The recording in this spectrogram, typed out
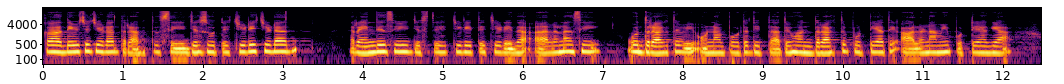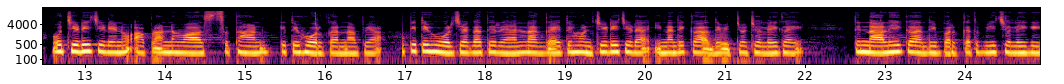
ਘਰ ਦੇ ਵਿੱਚ ਜਿਹੜਾ ਦਰਖਤ ਸੀ, ਜਿਸ ਉੱਤੇ ਚਿੜੀ ਚਿੜਾ ਰਹਿੰਦੇ ਸੀ, ਜਿਸ ਤੇ ਚਿੜੀ ਤੇ ਚਿੜੇ ਦਾ ਆਲਣਾ ਸੀ, ਉਹ ਦਰਖਤ ਵੀ ਉਹਨਾਂ ਪੁੱਟ ਦਿੱਤਾ ਤੇ ਹੁਣ ਦਰਖਤ ਪੁੱਟਿਆ ਤੇ ਆਲਣਾ ਵੀ ਪੁੱਟਿਆ ਗਿਆ। ਉਹ ਚਿੜੀ ਚਿੜੇ ਨੂੰ ਆਪਣਾ ਨਿਵਾਸ ਸਥਾਨ ਕਿਤੇ ਹੋਰ ਕਰਨਾ ਪਿਆ। ਉਹ ਕਿਤੇ ਹੋਰ ਜਗ੍ਹਾ ਤੇ ਰਹਿਣ ਲੱਗ ਗਏ ਤੇ ਹੁਣ ਚਿੜੀ ਚਿੜਾ ਇਹਨਾਂ ਦੇ ਘਰ ਦੇ ਵਿੱਚੋਂ ਚਲੇ ਗਏ ਤੇ ਨਾਲ ਹੀ ਘਰ ਦੀ ਬਰਕਤ ਵੀ ਚਲੇ ਗਈ।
